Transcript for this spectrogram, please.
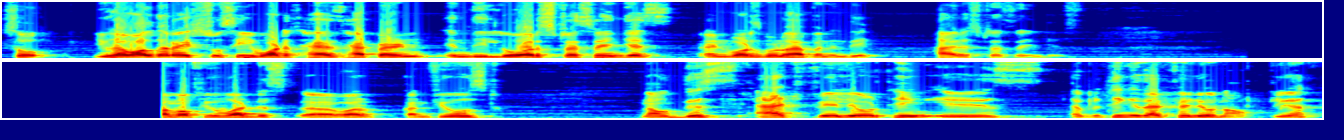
So you have all the rights to see what has happened in the lower stress ranges and what is going to happen in the higher stress ranges. Some of you were, uh, were confused now this at failure thing is everything is at failure now clear.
